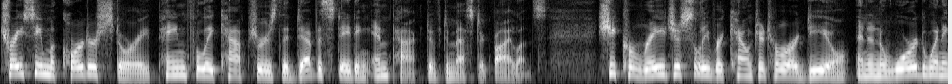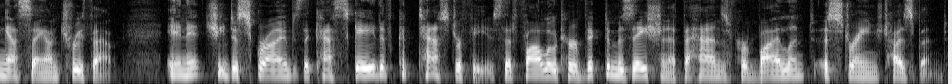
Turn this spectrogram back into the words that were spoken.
Tracy McCarter's story painfully captures the devastating impact of domestic violence. She courageously recounted her ordeal in an award winning essay on Truthout. In it, she describes the cascade of catastrophes that followed her victimization at the hands of her violent, estranged husband.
